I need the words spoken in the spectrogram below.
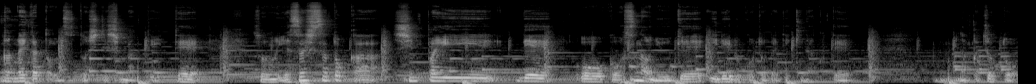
考え方をずっとしてしまっていてその優しさとか心配でをこう素直に受け入れることができなくてなんかちょっと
